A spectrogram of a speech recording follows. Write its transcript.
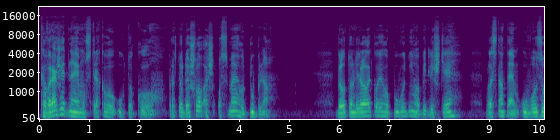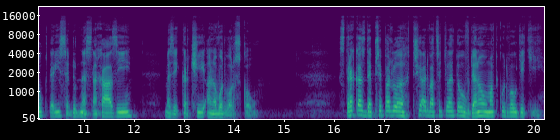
K vražednému strakovou útoku proto došlo až 8. dubna. Bylo to nedaleko jeho původního bydliště, v lesnatém úvozu, který se dodnes nachází mezi Krčí a Novodvorskou. Straka zde přepadl 23-letou vdanou matku dvou dětí.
